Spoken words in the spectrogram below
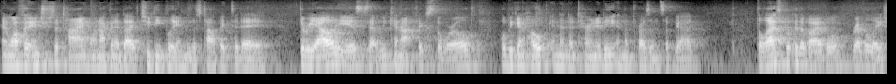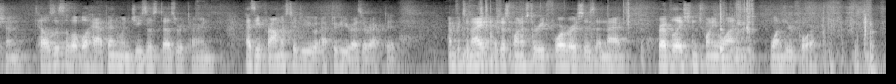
And while, for the interest of time, we're not going to dive too deeply into this topic today, the reality is, is that we cannot fix the world, but we can hope in an eternity in the presence of God. The last book of the Bible, Revelation, tells us of what will happen when Jesus does return, as he promised to do after he resurrected. And for tonight, I just want us to read four verses in that Revelation 21, 1 through 4.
